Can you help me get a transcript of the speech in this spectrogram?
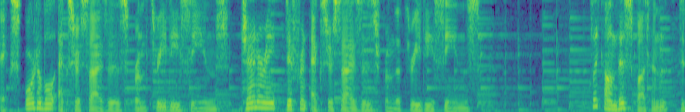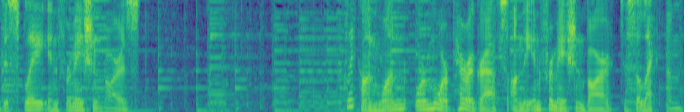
Exportable exercises from 3D scenes. Generate different exercises from the 3D scenes. Click on this button to display information bars click on one or more paragraphs on the information bar to select them.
